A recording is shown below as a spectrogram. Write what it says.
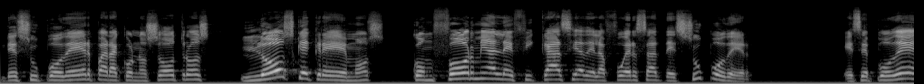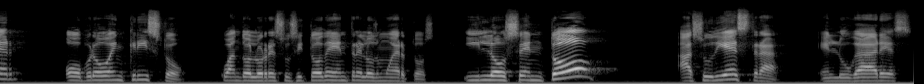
de su poder para con nosotros, los que creemos, conforme a la eficacia de la fuerza de su poder. Ese poder obró en Cristo cuando lo resucitó de entre los muertos y lo sentó a su diestra en lugares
